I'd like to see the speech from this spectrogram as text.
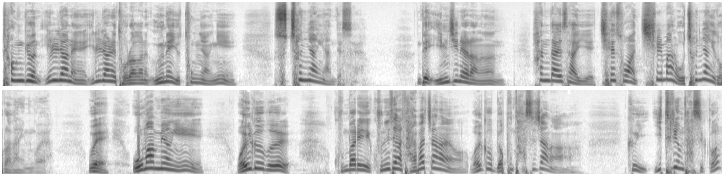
평균 1년에 1년에 돌아가는 은의 유통량이 수천 량이 안 됐어요. 근데 임진왜란은 한 달 사이에 최소한 7만 5천 량이 돌아다니는 거예요. 왜? 5만 명이 월급을 군발이 군인 생활 다 해봤잖아요. 월급 몇 푼 다 쓰잖아. 그 이틀이면 다 쓸걸?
